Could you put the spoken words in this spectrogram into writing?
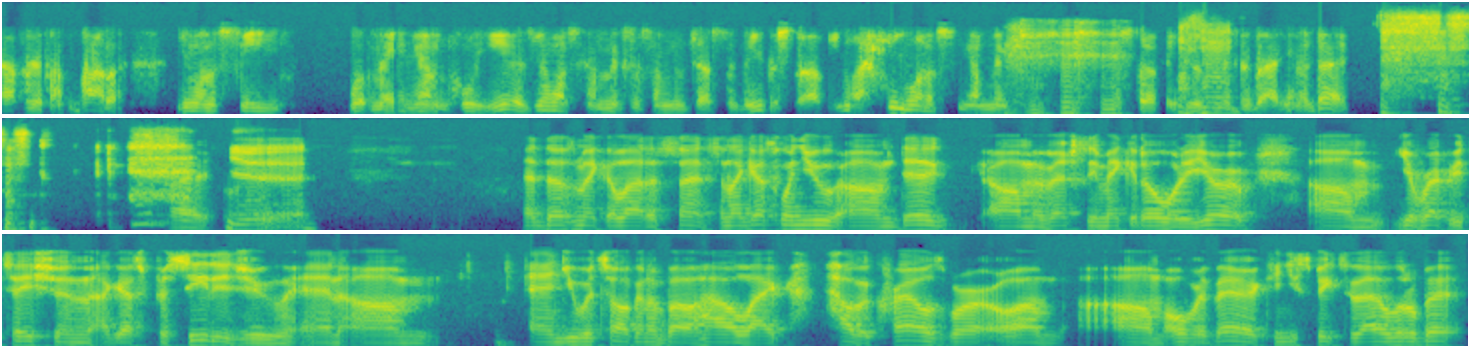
Afrika Bambaataa, you want to see what made him who he is. You don't want to see him mixing some new Justin Bieber stuff. You want, you want to see him mix the stuff that he was mixing back in the day. right. Yeah. That does make a lot of sense. And I guess when you um, did um, eventually make it over to Europe, um, your reputation, I guess, preceded you, and um, and you were talking about how like how the crowds were um, um, over there. Can you speak to that a little bit?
